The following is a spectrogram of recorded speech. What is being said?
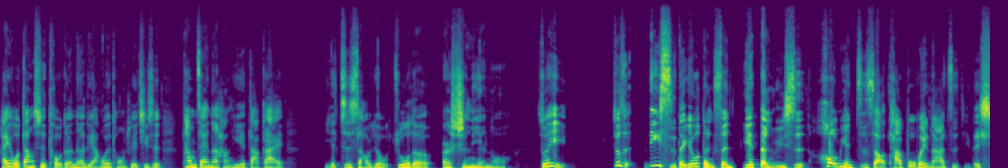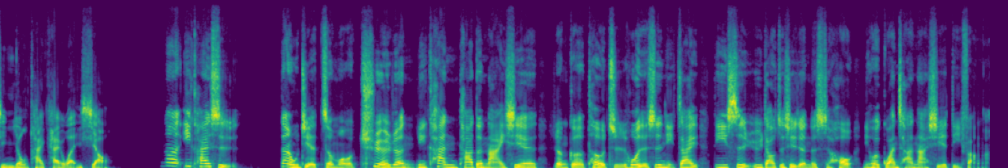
还有我当时投的那两位同学，其实他们在那行业大概也至少有做了二十年哦，所以就是历史的优等生，也等于是后面至少他不会拿自己的信用太开玩笑。那一开始淡如姐怎么确认？你看他的哪一些人格特质，或者是你在第一次遇到这些人的时候，你会观察哪些地方啊？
